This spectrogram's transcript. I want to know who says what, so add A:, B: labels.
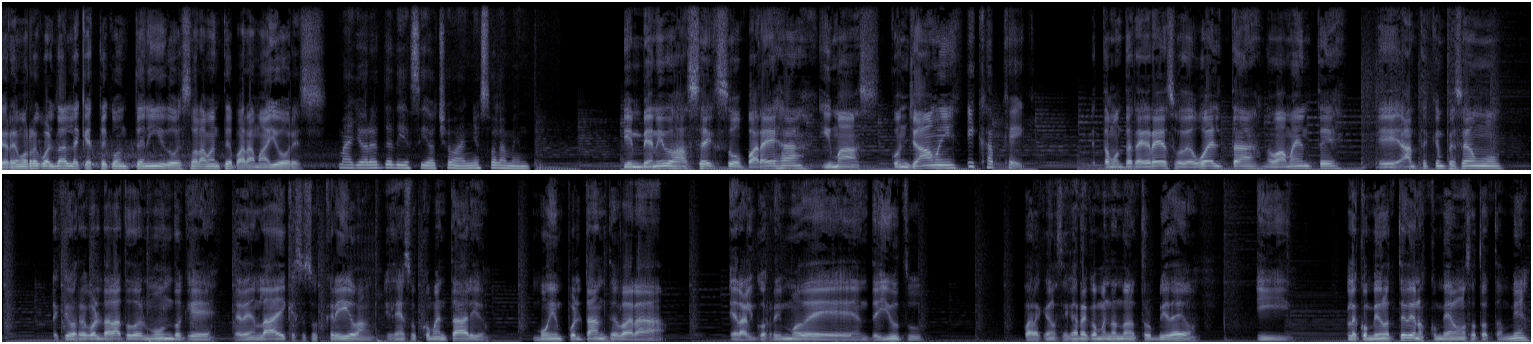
A: Queremos recordarle que este contenido es solamente para mayores.
B: Mayores de 18 años solamente.
A: Bienvenidos a Sexo, Pareja y más con Yami
B: Y Cupcake.
A: Estamos de regreso, de vuelta, nuevamente. Eh, antes que empecemos, les quiero recordar a todo el mundo que le den like, que se suscriban y dejen sus comentarios. Muy importante para el algoritmo de, de YouTube, para que nos sigan recomendando nuestros videos. Y le conviene a ustedes y nos conviene a nosotros también.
